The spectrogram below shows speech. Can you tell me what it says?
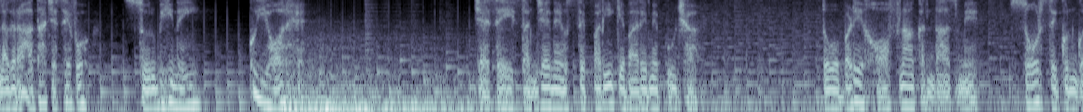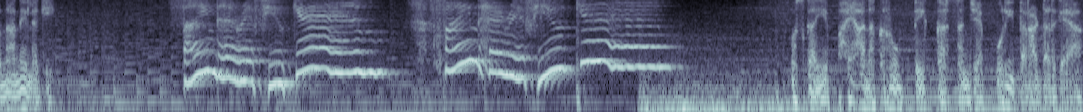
लग रहा था जैसे वो सुर भी नहीं, कोई और है। जैसे ही संजय ने उससे परी के बारे में पूछा तो वो बड़े खौफनाक अंदाज में ज़ोर से गुनगुनाने लगी। Find her if you can. Find her if you can. उसका ये भयानक रूप देखकर संजय पूरी तरह डर गया।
